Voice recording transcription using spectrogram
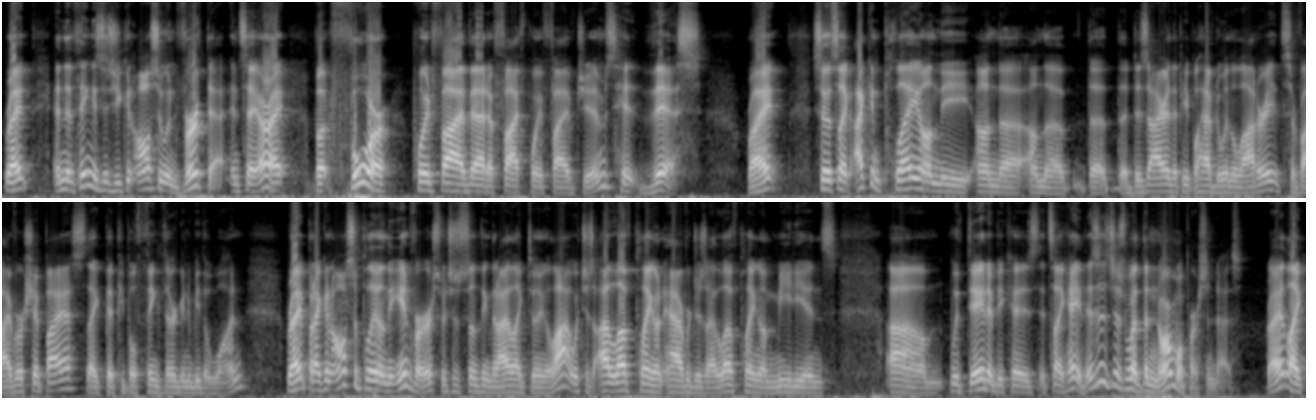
right? And the thing is, is you can also invert that and say, all right, but 4.5 out of 5.5 gyms hit this, right? So it's like I can play on the on the on the, the the desire that people have to win the lottery, survivorship bias, like that people think they're going to be the one, right? But I can also play on the inverse, which is something that I like doing a lot, which is I love playing on averages, I love playing on medians um, with data because it's like, hey, this is just what the normal person does, right? Like,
